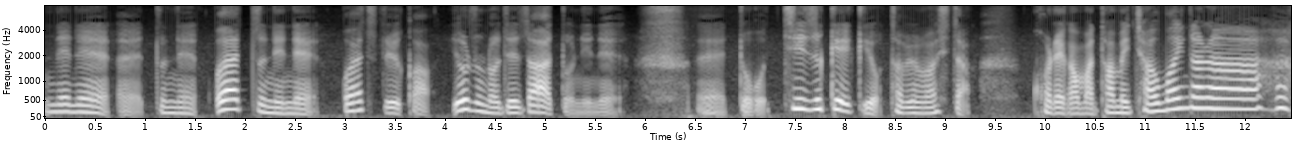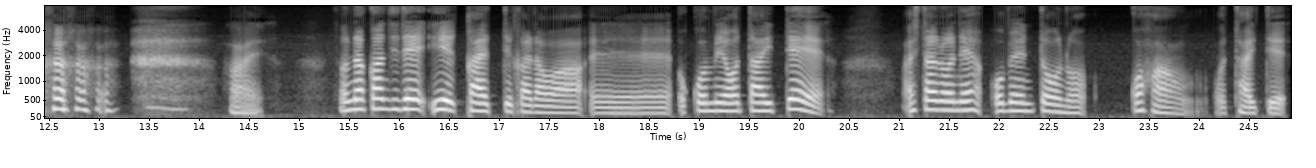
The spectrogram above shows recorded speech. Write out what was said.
でね、え、っとね、おやつにね、おやつというか、夜のデザートにね、え、っと、チーズケーキを食べました。これがまためちゃうまいんだな はい。そんな感じで家帰ってからは、えー、お米を炊いて、明日のね、お弁当のご飯を炊いて、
